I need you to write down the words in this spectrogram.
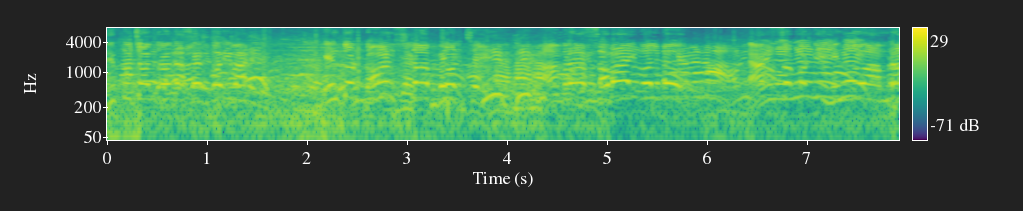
দীপুচন্দ্র দাসের পরিবারে। কিন্তু নন স্টপ চলছে। আমরা সবাই বলব, একশো কোটি হিন্দু আমরা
